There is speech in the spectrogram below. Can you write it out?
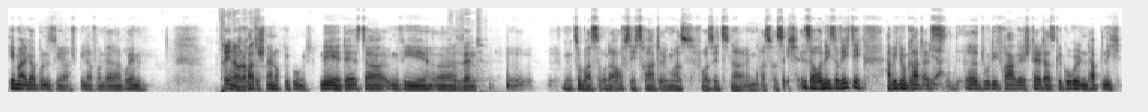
Ehemaliger Bundesligaspieler von Werder Bremen. Trainer oder was? Ich schnell noch gegoogelt. Nee, der ist da irgendwie äh, Präsident. Äh, irgend sowas oder Aufsichtsrat, irgendwas, Vorsitzender, irgendwas, was ich. Ist auch nicht so wichtig. Habe ich nur gerade, als ja. äh, du die Frage gestellt hast, gegoogelt und habe nicht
